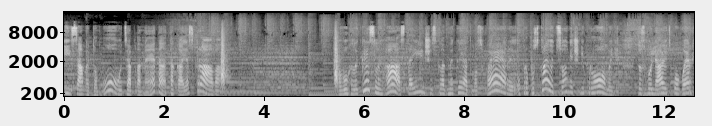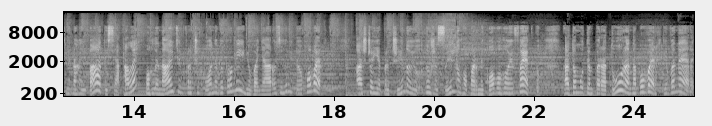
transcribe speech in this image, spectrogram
І саме тому ця планета така яскрава. Вуглекислий газ та інші складники атмосфери пропускають сонячні промені, дозволяють поверхні нагріватися, але поглинають інфрачервоне випромінювання розігрітої поверхні, а що є причиною дуже сильного парникового ефекту. А тому температура на поверхні Венери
